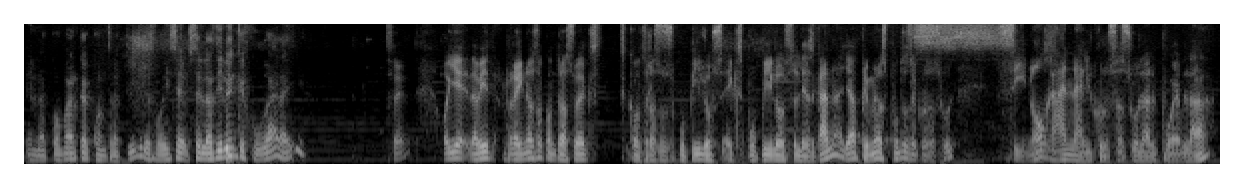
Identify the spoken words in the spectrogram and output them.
la comarca contra Tigres, güey. Se, se la tienen que jugar ahí. Sí. Oye, David, Reynoso contra su ex, contra sus pupilos, ex pupilos, ¿les gana ya? Primeros puntos de Cruz Azul. Si no gana el Cruz Azul al Puebla.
